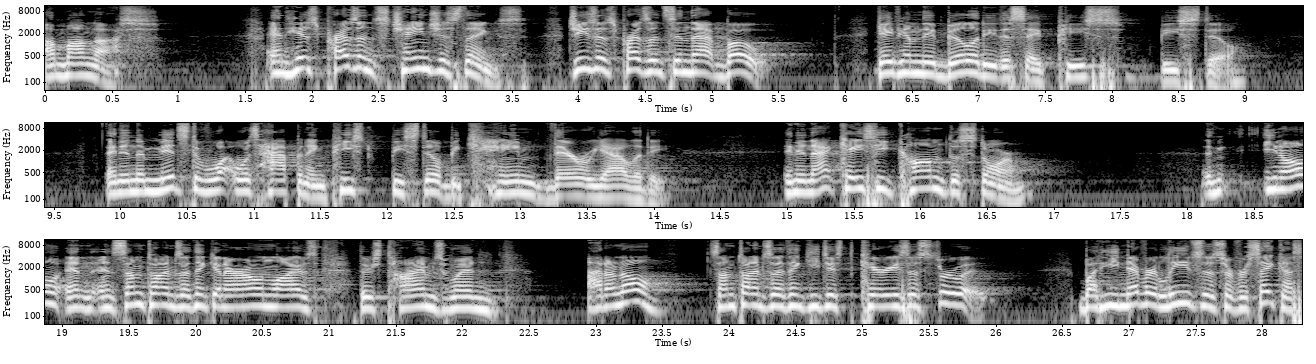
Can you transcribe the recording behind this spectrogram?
Among us. And his presence changes things. Jesus' presence in that boat gave him the ability to say, Peace, be still. And in the midst of what was happening, peace be still became their reality. And in that case, he calmed the storm. And, you know, and, and sometimes I think in our own lives, there's times when, I don't know, sometimes I think he just carries us through it. But he never leaves us or forsakes us.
